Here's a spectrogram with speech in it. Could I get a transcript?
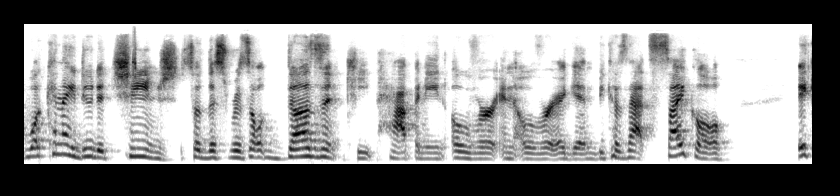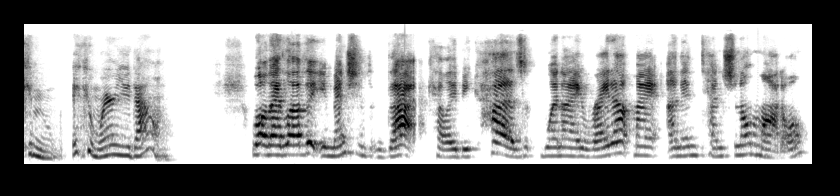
what can i do to change so this result doesn't keep happening over and over again? Because that cycle it can it can wear you down. Well, and I love that you mentioned that, Kelly, because when I write out my unintentional model,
